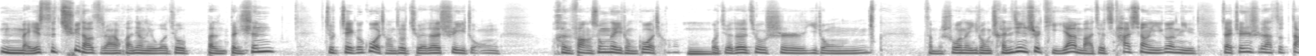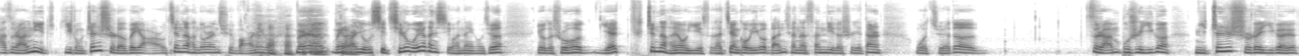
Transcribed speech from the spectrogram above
嗯，每一次去到自然环境里，我就本本身就这个过程就觉得是一种很放松的一种过程。嗯，我觉得就是一种怎么说呢，一种沉浸式体验吧。就它像一个你在真实大自大自然里一种真实的 VR。现在很多人去玩那个 VR VR 游戏，其实我也很喜欢那个。我觉得有的时候也真的很有意思，它建构一个完全的三 D 的世界。但是我觉得。自然不是一个你真实的一个，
